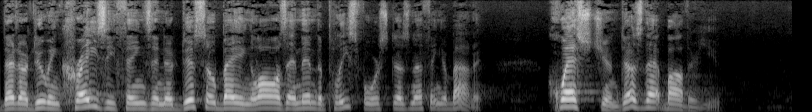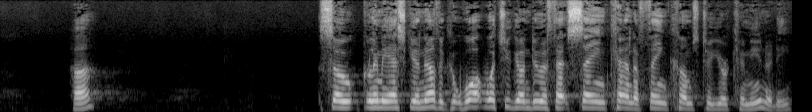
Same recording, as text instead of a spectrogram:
that are doing crazy things and they're disobeying laws, and then the police force does nothing about it. Question Does that bother you? Huh? So let me ask you another. What, what you going to do if that same kind of thing comes to your community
